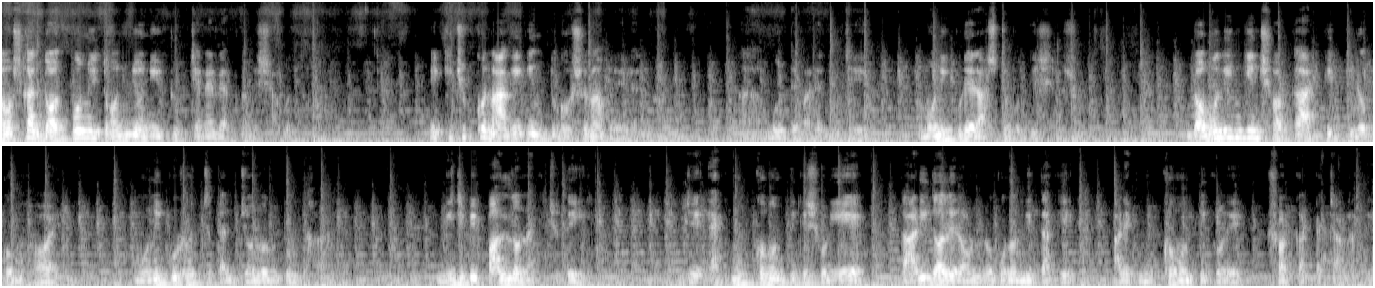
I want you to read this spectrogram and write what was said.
নমস্কার দর্পণ উইথ অঞ্জন ইউটিউব চ্যানেলে আপনাদের স্বাগত। এই কিছুক্ষণ আগে কিন্তু ঘোষণা হয়ে গেল বলতে পারেন যে মণিপুরে রাষ্ট্রপতি শাসন। ডবল ইঞ্জিন সরকার ঠিক কীরকম হয়? মণিপুর হচ্ছে তার জ্বলন্ত উদাহরণ। বিজেপি পারল না কিছুতেই যে এক মুখ্যমন্ত্রীকে সরিয়ে তারই দলের অন্য কোনো নেতাকে আরেক মুখ্যমন্ত্রী করে সরকারটা চালাতে।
